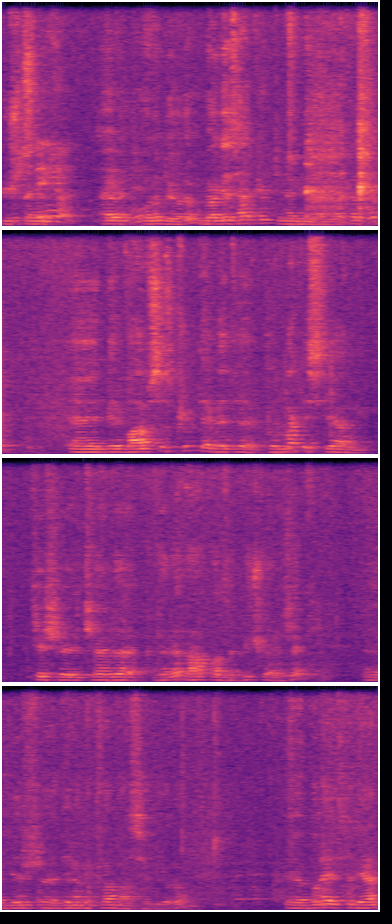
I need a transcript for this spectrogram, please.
güçleniyor. Evet, onu diyorum. Bölgesel Kürt dinamiğinden yakası e, bir bağımsız Kürt devleti kurmak isteyen kişi, çevrelere daha fazla güç verecek bir e, dinamikten bahsediyorum. E, bunu etkileyen,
